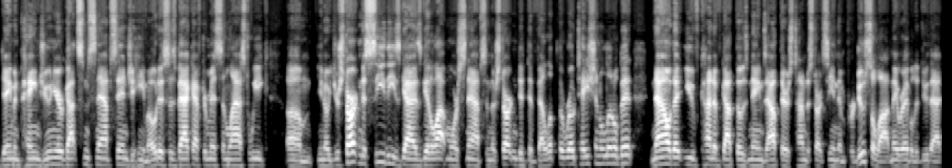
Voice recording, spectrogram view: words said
Damon Payne Jr. got some snaps in. Jaheim Oatis is back after missing last week. Um, you know, you're starting to see these guys get a lot more snaps and they're starting to develop the rotation a little bit. Now that you've kind of got those names out there, it's time to start seeing them produce a lot. And they were able to do that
